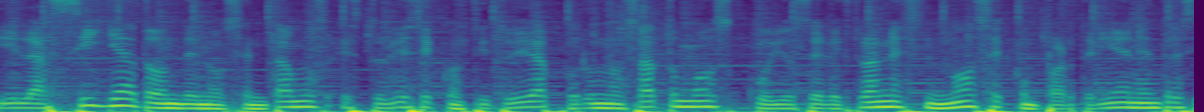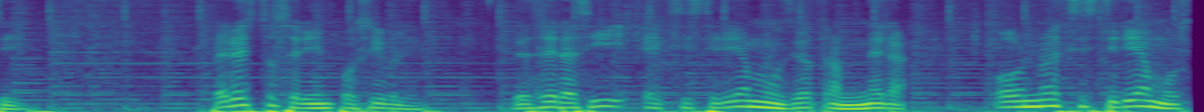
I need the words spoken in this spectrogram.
y la silla donde nos sentamos estuviese constituida por unos átomos cuyos electrones no se compartirían entre sí. Pero esto sería imposible. De ser así, existiríamos de otra manera, o no existiríamos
